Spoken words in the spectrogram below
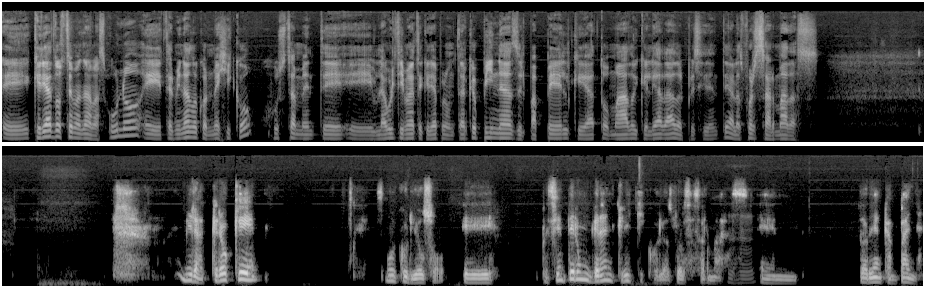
eh, quería dos temas nada más. Uno, eh, terminando con México, justamente eh, la última te quería preguntar, ¿qué opinas del papel que ha tomado y que le ha dado el presidente a las Fuerzas Armadas? Mira, creo que es muy curioso. el presidente era un gran crítico de las Fuerzas Armadas, en, todavía en campaña.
